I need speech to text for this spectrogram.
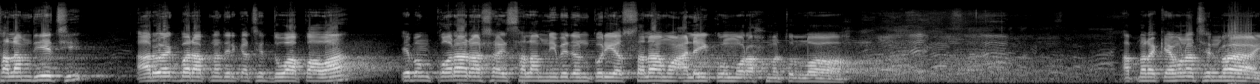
সালাম দিয়েছি। আরও একবার আপনাদের কাছে দোয়া পাওয়া এবং করার আশায় সালাম নিবেদন করি। আসসালামু আলাইকুম রহমতুল্লাহ। আপনারা কেমন আছেন ভাই?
